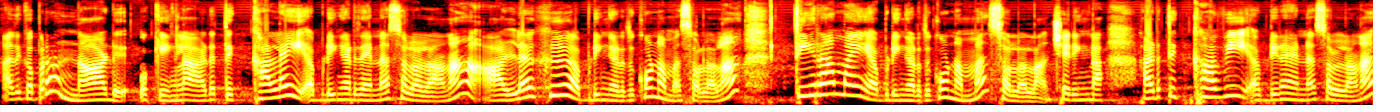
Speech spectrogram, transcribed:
அதுக்கப்புறம் நாடு ஓகேங்களா? அடுத்து கலை அப்படிங்கிறது என்ன சொல்லலாம்னா அழகு அப்படிங்கிறதுக்கும் நம்ம சொல்லலாம். திறமை அப்படிங்கிறதுக்கும் நம்ம சொல்லலாம். சரிங்களா? அடுத்து கவி அப்படின்னா என்ன சொல்லலாம்னா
